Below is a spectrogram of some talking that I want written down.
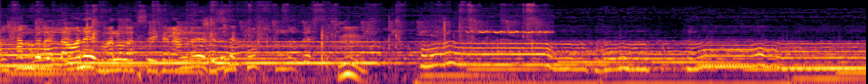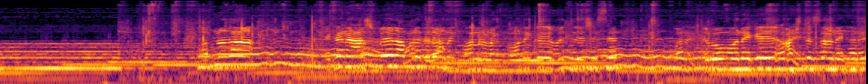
আলহামদুলিল্লাহ অনেক ভালো লাগছে এখানে আমরা খুব সুন্দর হুম। আপনারা এখানে আসবেন আপনাদের অনেক ভালো লাগবে। অনেকে হয়তো এসেছেন এবং অনেকে আসতে চান এখানে।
